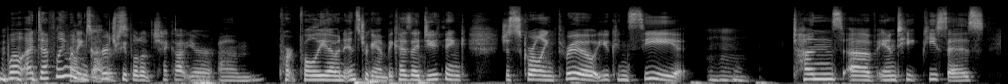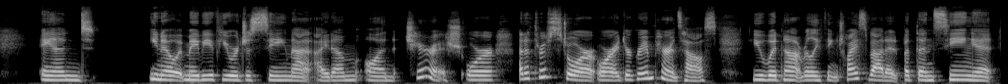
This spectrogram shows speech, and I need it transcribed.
Well, I definitely want to encourage solvers. people to check out your um, portfolio and Instagram because I do think just scrolling through, you can see Mhm. tons of antique pieces. And, you know, maybe if you were just seeing that item on Chairish or at a thrift store or at your grandparents' house, you would not really think twice about it. But then seeing it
